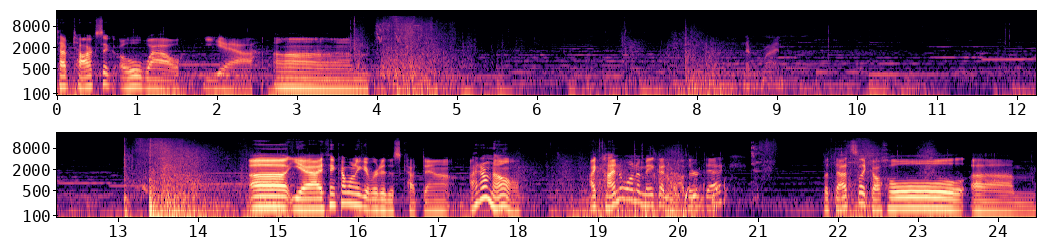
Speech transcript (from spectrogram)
Have toxic? Oh, wow. Yeah. Um. Never mind. Uh, yeah, I think I want to get rid of this cut down. I don't know. I kind of want to make another deck, but that's like a whole um,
